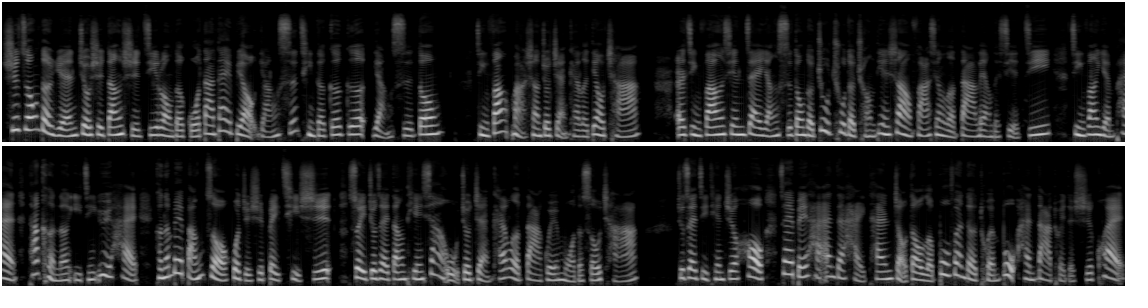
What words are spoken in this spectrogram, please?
失踪的人就是当时基隆的国大代表杨思婷的哥哥杨思东，警方马上就展开了调查。而警方先在杨思东的住处的床垫上发现了大量的血迹，警方研判他可能已经遇害，可能被绑走或者是被弃尸，所以就在当天下午就展开了大规模的搜查。就在几天之后，在北海岸的海滩找到了部分的臀部和大腿的尸块，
